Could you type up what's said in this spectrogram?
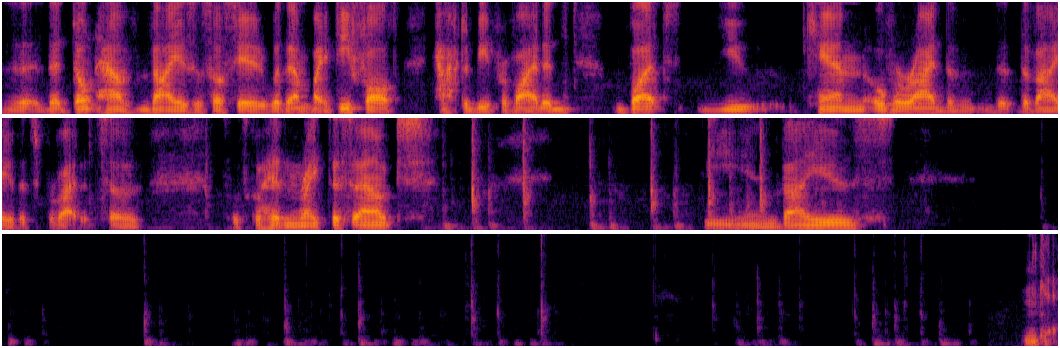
that, that don't have values associated with them by default have to be provided, but you can override the, the, the value that's provided. So, so let's go ahead and write this out. The in values. Okay.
